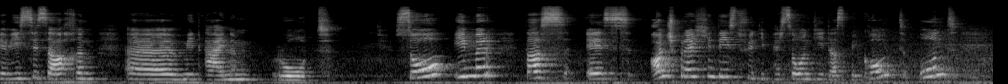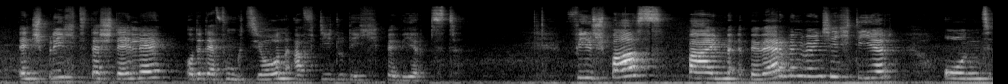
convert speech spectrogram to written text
gewisse Sachen äh, mit einem Rot. So immer, dass es ansprechend ist für die Person, die das bekommt und entspricht der Stelle oder der Funktion, auf die du dich bewirbst. Viel Spaß beim Bewerben wünsche ich dir und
